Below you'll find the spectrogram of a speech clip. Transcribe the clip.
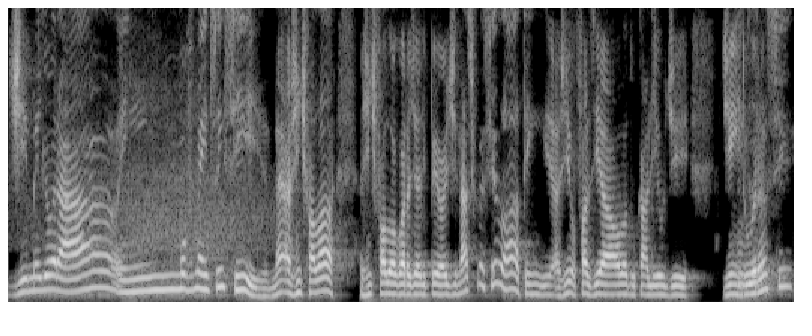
de melhorar em movimentos em si, né? A gente fala, a gente falou agora de LPO e ginástica, mas sei lá, tem, eu fazia aula do Calil de de endurance.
